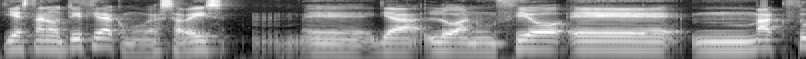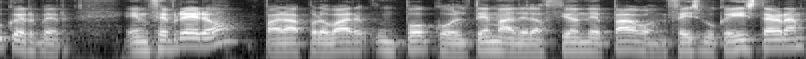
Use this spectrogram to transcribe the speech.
Y esta noticia, como ya sabéis, mm, eh, ya lo anunció eh, Mark Zuckerberg en febrero para probar un poco el tema de la opción de pago en Facebook e Instagram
